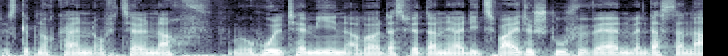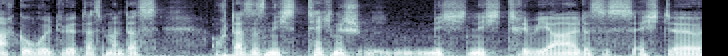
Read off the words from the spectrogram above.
es gibt noch keinen offiziellen Nachholtermin, aber das wird dann ja die zweite Stufe werden, wenn das dann nachgeholt wird, dass man das, auch das ist nicht technisch nicht, nicht trivial, das ist echt äh,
